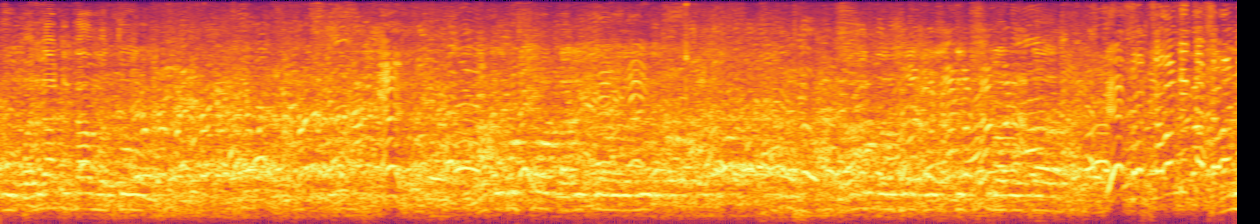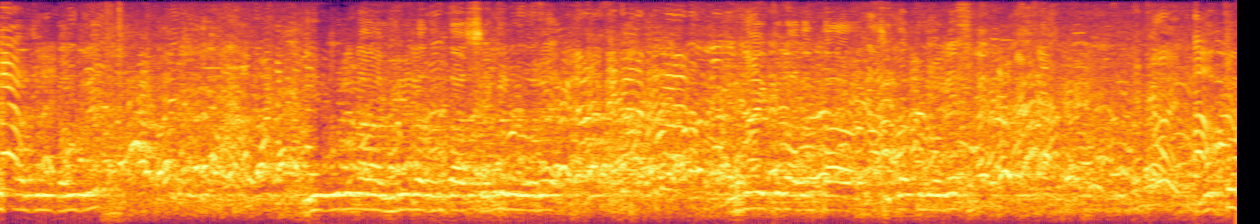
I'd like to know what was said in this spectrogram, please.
ಒಂದು ಬಯಲಾಟಕ ಮತ್ತು ಕಾರ್ಯಕ್ರಮದಲ್ಲಿ ಗ್ರಾಮ ಪಂಚಾಯತಿ ಅಧ್ಯಕ್ಷರಾದಂಥ ಗೌಡ್ರೆ ಈ ಊರಿನ ಹಿರಿಯರಾದಂಥ ಶೇಖರನವರೇ ವಿನಾಯಕರಾದಂಥ ಸಿದ್ದಪ್ಪನವರೇ ಮತ್ತು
